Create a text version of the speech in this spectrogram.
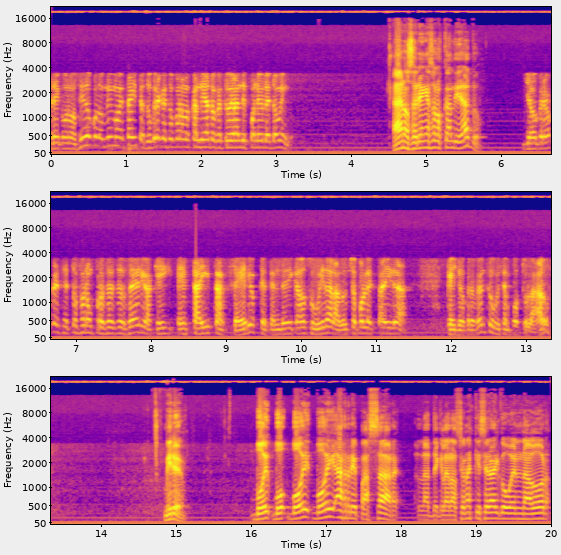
reconocido por los mismos estadistas, ¿tú crees que esos fueran los candidatos que estuvieran disponibles el domingo? Ah, ¿no serían esos los candidatos? Yo creo que si esto fuera un proceso serio, aquí hay estadistas serios que se han dedicado su vida a la lucha por la estadidad, que yo creo que se hubiesen postulado. Mire, voy, voy, voy a repasar las declaraciones que hiciera el gobernador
